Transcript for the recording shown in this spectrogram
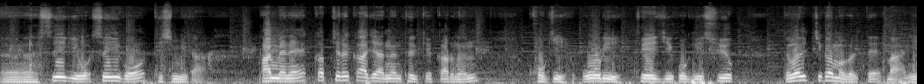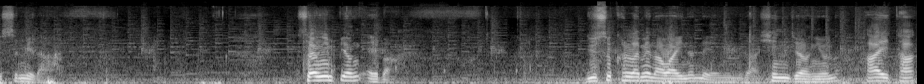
어, 쓰이고, 쓰이고 드십니다. 반면에 껍질을 까지 않는 들깨가루는 고기, 오리, 돼지고기, 수육 등을 찍어 먹을 때 많이 씁니다. 성인병 예방 뉴스 칼럼에 나와 있는 내용입니다. 신정윤 하이탁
